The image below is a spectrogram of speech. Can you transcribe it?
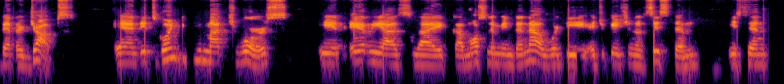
better jobs and it's going to be much worse in areas like uh, Muslim Mindanao, where the educational system isn't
